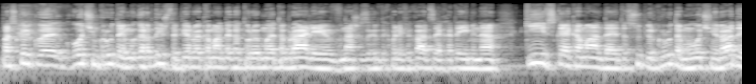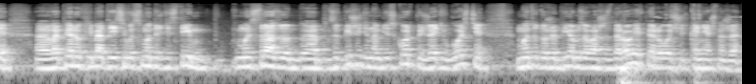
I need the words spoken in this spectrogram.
Поскольку э, очень круто, и мы горды, что первая команда, которую мы отобрали в наших закрытых квалификациях, это именно киевская команда. Это супер круто, мы очень рады. Э, Во-первых, ребята, если вы смотрите стрим, мы сразу э, запишите нам в Дискорд, приезжайте в гости. Мы тут уже пьем за ваше здоровье, в первую очередь, конечно же.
